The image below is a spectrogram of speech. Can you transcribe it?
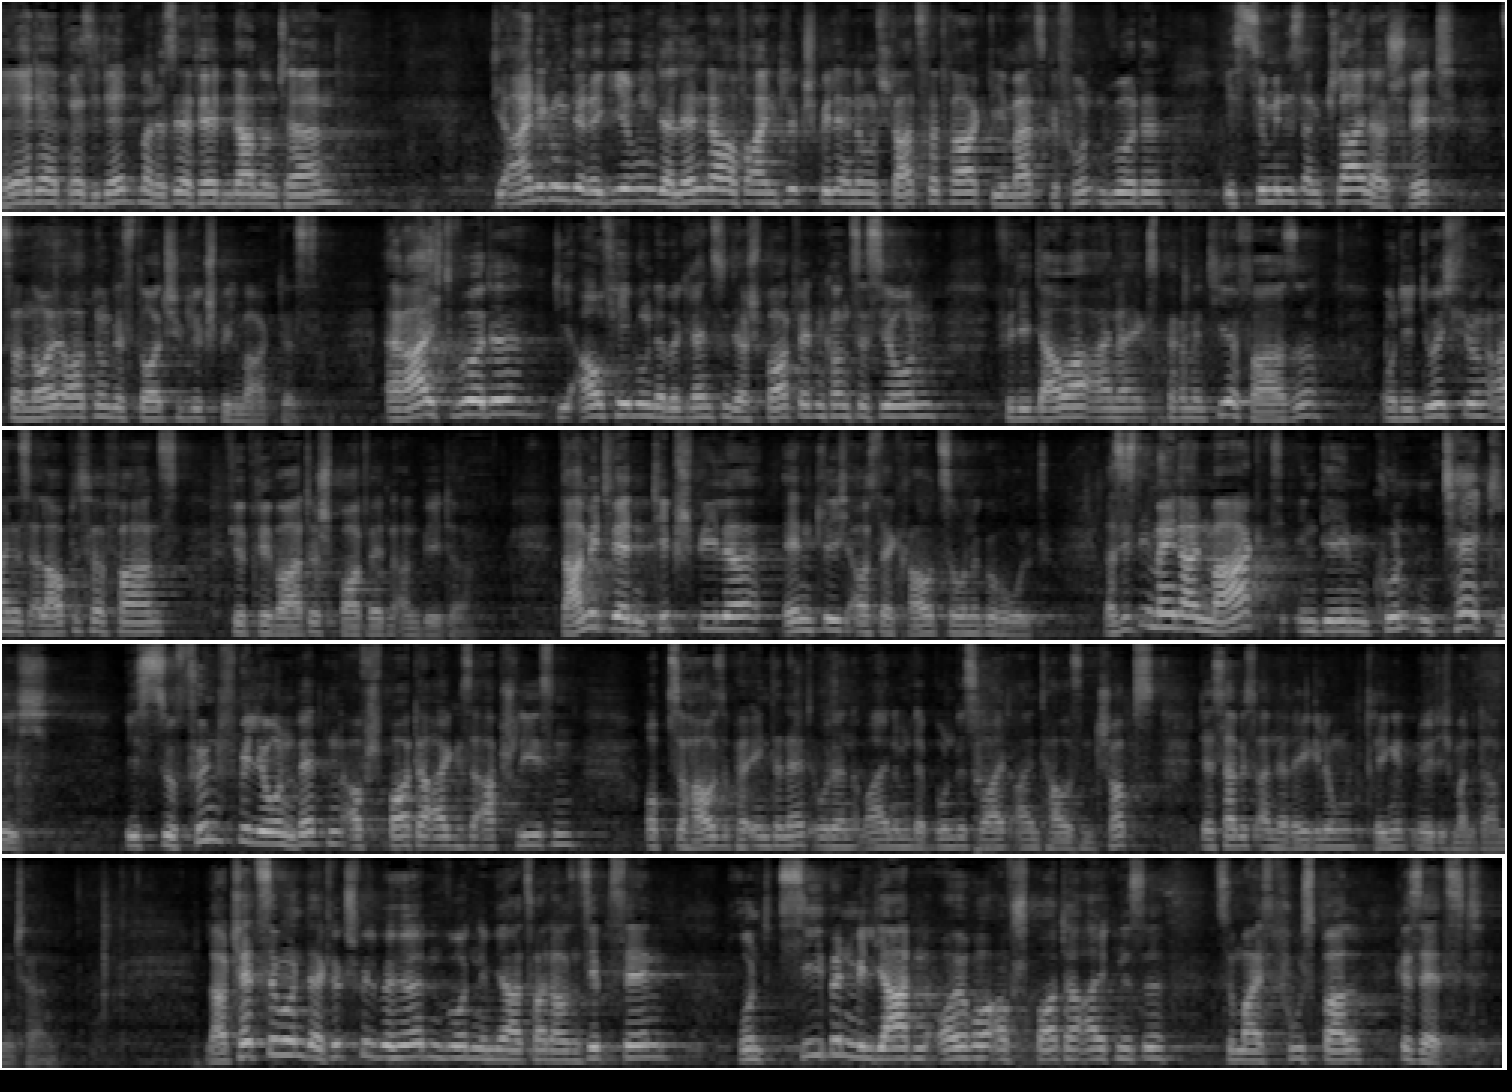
Verehrter Herr Präsident, meine sehr verehrten Damen und Herren! Die Einigung der Regierungen der Länder auf einen Glücksspieländerungsstaatsvertrag, die im März gefunden wurde, ist zumindest ein kleiner Schritt zur Neuordnung des deutschen Glücksspielmarktes. Erreicht wurde die Aufhebung der Begrenzung der Sportwettenkonzessionen für die Dauer einer Experimentierphase und die Durchführung eines Erlaubnisverfahrens für private Sportwettenanbieter. Damit werden Tippspieler endlich aus der Grauzone geholt. Das ist immerhin ein Markt, in dem Kunden täglich bis zu 5 Millionen Wetten auf Sportereignisse abschließen, ob zu Hause per Internet oder in einem der bundesweit 1.000 Shops. Deshalb ist eine Regelung dringend nötig. Meine Damen und Herren. Laut Schätzungen der Glücksspielbehörden wurden im Jahr 2017 rund 7 Milliarden € auf Sportereignisse, zumeist Fußball, gesetzt.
